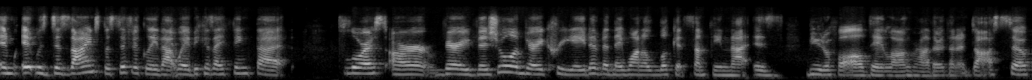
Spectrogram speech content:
and it was designed specifically that way because I think that florists are very visual and very creative and they want to look at something that is beautiful all day long rather than a DOS. So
